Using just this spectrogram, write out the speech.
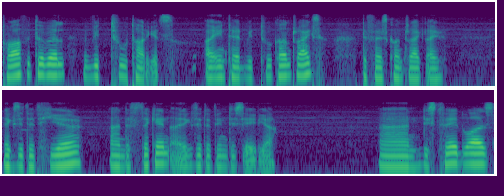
profitable with two targets. I entered with two contracts. The first contract I exited here and the second I exited in this area. And this trade was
